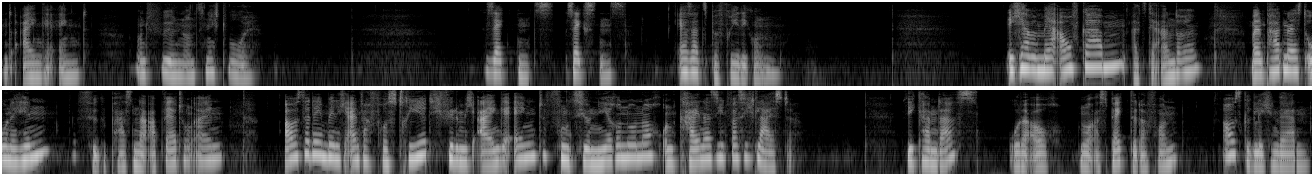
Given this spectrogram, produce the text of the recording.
und eingeengt und fühlen uns nicht wohl. Sechstens, sechstens Ersatzbefriedigung. Ich habe mehr Aufgaben als der andere. Mein Partner ist ohnehin, füge passende Abwertung ein. Außerdem bin ich einfach frustriert, ich fühle mich eingeengt, funktioniere nur noch und keiner sieht, was ich leiste. Wie kann das, oder auch nur Aspekte davon, ausgeglichen werden?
